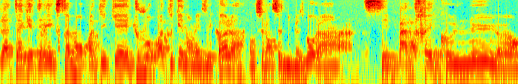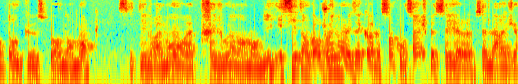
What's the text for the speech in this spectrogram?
La tech était extrêmement pratiquée et toujours pratiquée dans les écoles. Donc, c'est l'ancêtre du baseball. Hein. C'est pas très connu euh, en tant que sport normand c'était vraiment euh, très joué en Normandie et c'est encore joué dans les écoles sans qu'on sache que c'est euh, de la région.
